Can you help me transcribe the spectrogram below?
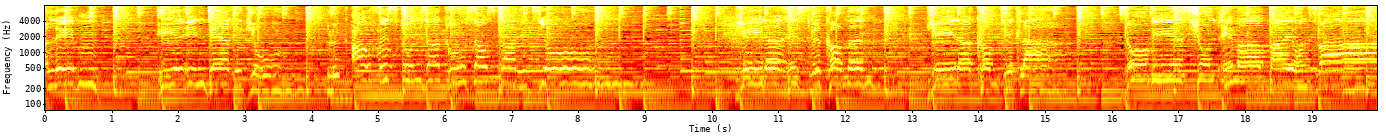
Unser Leben hier in der Region. Glück auf ist unser Gruß aus Tradition. Jeder ist willkommen, jeder kommt hier klar, so wie es schon immer bei uns war.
